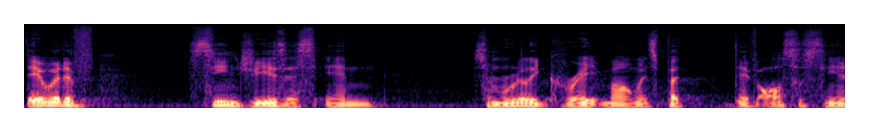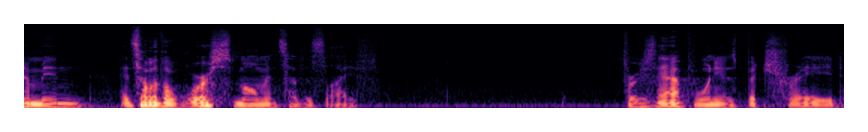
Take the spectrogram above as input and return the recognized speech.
They would have seen Jesus in some really great moments, but they've also seen him in, in some of the worst moments of his life. For example, when he was betrayed,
